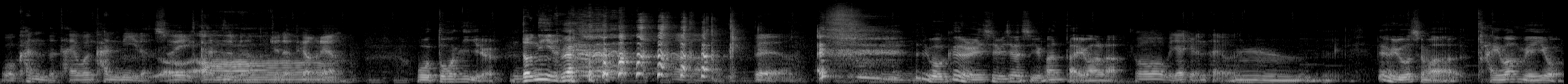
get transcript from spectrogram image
我看的台湾看腻了，所以看日本觉得漂亮。我多腻了，你都腻了。对啊，我个人是比较喜欢台湾啦。我，比较喜欢台湾。嗯，那有什么台湾没有、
